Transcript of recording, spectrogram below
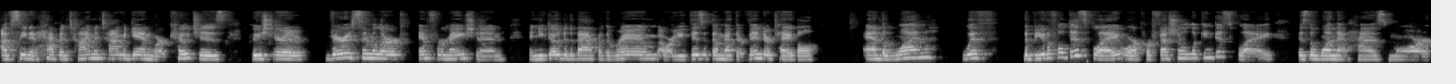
I've seen it happen time and time again where coaches who share very similar information and you go to the back of the room or you visit them at their vendor table and the one with the beautiful display or a professional looking display is the one that has more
